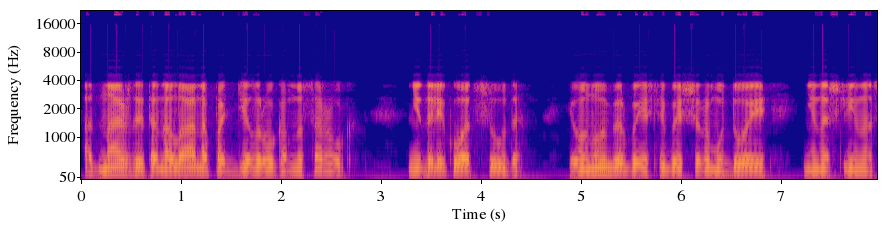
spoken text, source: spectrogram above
Однажды Таналана поддел рогом носорог, недалеко отсюда, и он умер бы, если бы Шарамудои не нашли нас.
